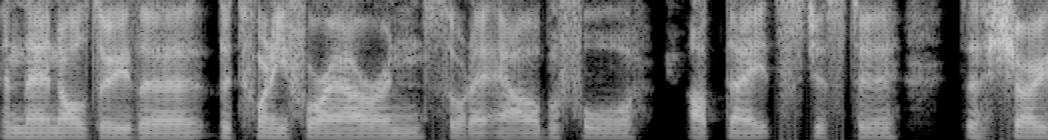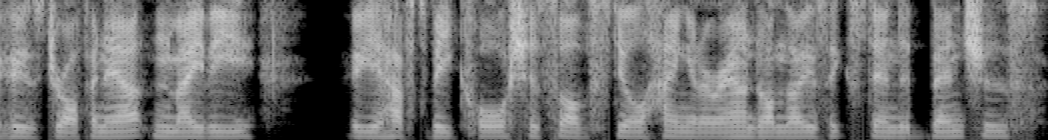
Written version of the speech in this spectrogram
and then I'll do the the 24 hour and sort of hour before updates just to to show who's dropping out and maybe who you have to be cautious of still hanging around on those extended benches.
